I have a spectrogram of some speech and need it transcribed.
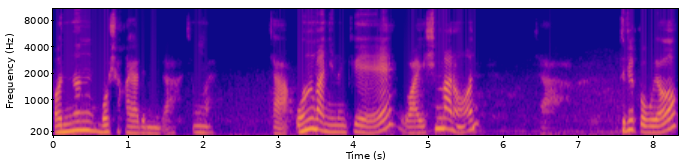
얻는 모셔가야 됩니다. 정말. 자, 오늘만 있는 기회에 Y 10만원. 자, 드릴 거고요.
